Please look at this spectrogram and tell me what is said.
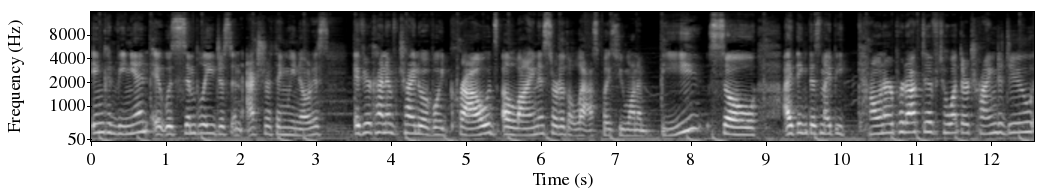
inconvenient. It was simply just an extra thing we noticed. If you're kind of trying to avoid crowds, a line is sort of the last place you want to be. So I think this might be counterproductive to what they're trying to do.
